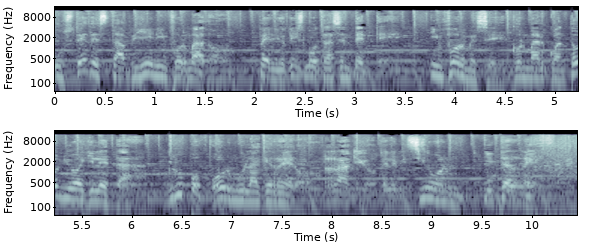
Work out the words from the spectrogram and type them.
Usted está bien informado. Periodismo trascendente. Infórmese con Marco Antonio Aguileta. Grupo Fórmula Guerrero. Radio, televisión, internet.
